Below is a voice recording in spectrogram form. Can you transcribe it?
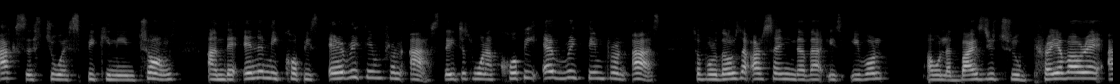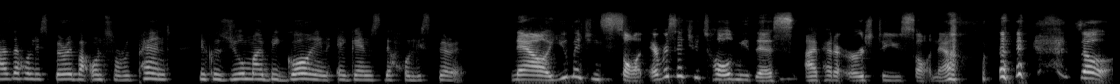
access to speaking in tongues and the enemy copies everything from us they just want to copy everything from us so for those that are saying that that is evil i will advise you to pray about it ask the holy spirit but also repent because you might be going against the holy spirit now you mentioned salt ever since you told me this i've had an urge to use salt now so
